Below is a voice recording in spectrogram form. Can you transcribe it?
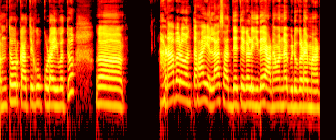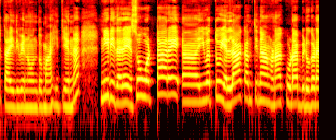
ಅಂಥವ್ರ ಖಾತೆಗೂ ಕೂಡ ಇವತ್ತು uh, ಹಣ ಬರುವಂತಹ ಎಲ್ಲ ಸಾಧ್ಯತೆಗಳು ಇದೆ, ಹಣವನ್ನು ಬಿಡುಗಡೆ ಮಾಡ್ತಾ ಇದ್ದೀವಿ ಅನ್ನೋ ಒಂದು ಮಾಹಿತಿಯನ್ನು ನೀಡಿದ್ದಾರೆ. ಸೊ ಒಟ್ಟಾರೆ ಇವತ್ತು ಎಲ್ಲ ಕಂತಿನ ಹಣ ಕೂಡ ಬಿಡುಗಡೆ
